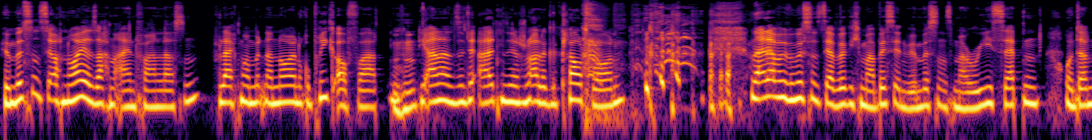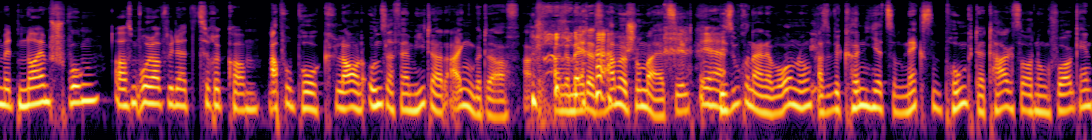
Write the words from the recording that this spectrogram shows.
wir müssen uns ja auch neue Sachen einfallen lassen. Vielleicht mal mit einer neuen Rubrik aufwarten. Die anderen sind, die alten sind ja schon alle geklaut worden. Nein, aber wir müssen uns ja wirklich mal ein bisschen, wir müssen uns mal resetten und dann mit neuem Schwung aus dem Urlaub wieder zurückkommen. Apropos Clown, unser Vermieter hat Eigenbedarf angemeldet. Das haben wir schon mal erzählt. Ja. Wir suchen eine Wohnung. Also wir können hier zum nächsten Punkt der Tagesordnung vorgehen.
